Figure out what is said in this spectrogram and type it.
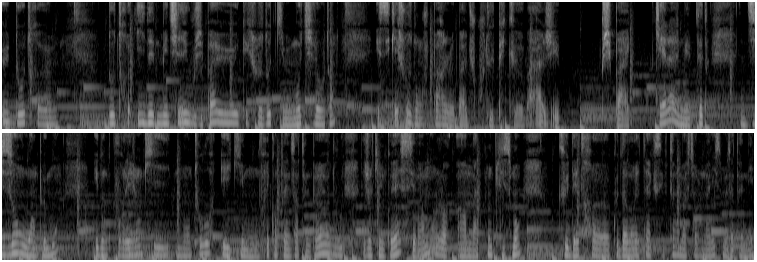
eu d'autres. Euh, d'autres idées de métier ou j'ai pas eu quelque chose d'autre qui me motivait autant. Et c'est quelque chose dont je parle bah, du coup depuis que bah, j'ai, je sais pas quel âge, mais peut-être 10 ans ou un peu moins. Et donc pour les gens qui m'entourent et qui m'ont fréquenté à une certaine période ou les gens qui me connaissent, c'est vraiment genre un accomplissement que d'être euh, que d'avoir été accepté en master journalisme cette année.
